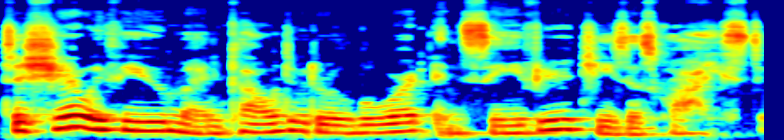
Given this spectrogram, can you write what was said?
to share with you my encounter with our Lord and Savior Jesus Christ.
